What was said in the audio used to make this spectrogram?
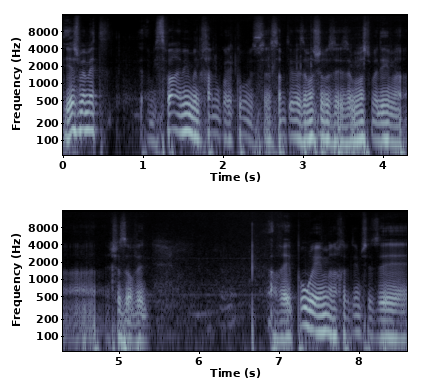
יש באמת, מספר הימים בין חנוכה לפורים, שמתי לב, זה משהו, זה, זה ממש מדהים איך שזה עובד. הרי פורים, אנחנו יודעים שזה,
